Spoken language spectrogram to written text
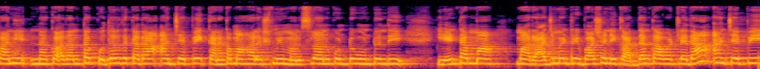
కానీ నాకు అదంతా కుదరదు కదా అని చెప్పి కనక మహాలక్ష్మి మనసులో అనుకుంటూ ఉంటుంది. ఏంటమ్మా మా రాజమండ్రి భాష నీకు అర్థం కావట్లేదా? అని చెప్పి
